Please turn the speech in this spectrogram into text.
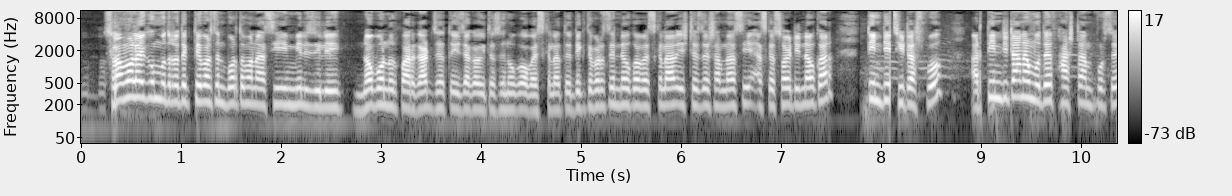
সালাম আলাইকুম বন্ধুরা, দেখতে পাচ্ছেন, বর্তমানে আছি মিলিজুলি নবনুর যেহেতু এই জায়গা হইতেছে নৌকা বাইস খেলা। তো দেখতে পাচ্ছেন, নৌকা বাইস খেলার স্টেজের সামনে আছি। আজকে ছয়টি নৌকার, তিনটি সিট আসব। আর তিনটি টানের মধ্যে ফার্স্ট টান পড়ছে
